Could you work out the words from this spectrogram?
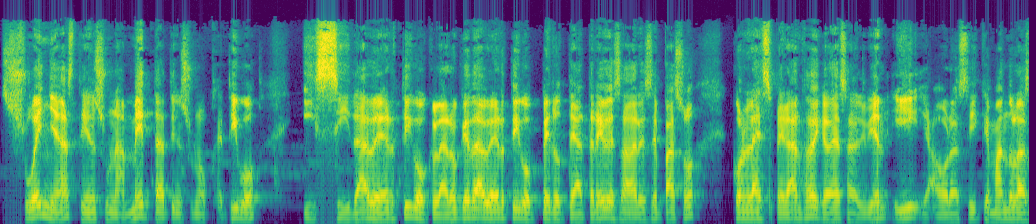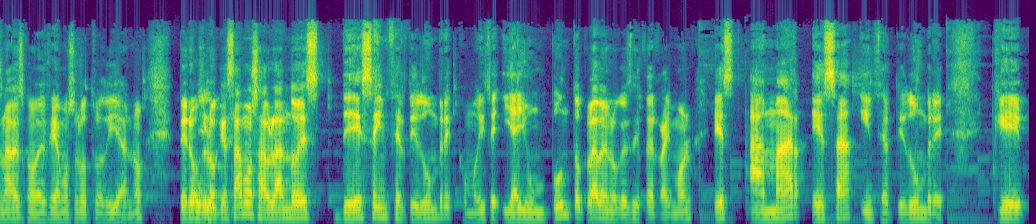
sueñas, tienes una meta, tienes un objetivo y si da vértigo, claro que da vértigo, pero te atreves a dar ese paso con la esperanza de que vaya a salir bien y ahora sí, quemando las naves, como decíamos el otro día, ¿no? Pero lo que estamos hablando es de esa incertidumbre, como dice, y hay un punto clave en lo que dice Raimón, es amar esa incertidumbre que,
